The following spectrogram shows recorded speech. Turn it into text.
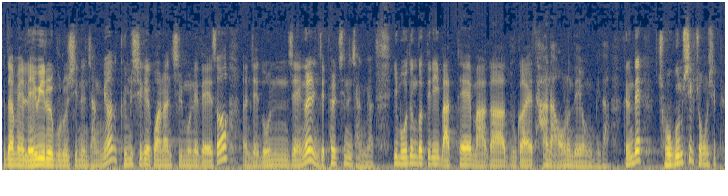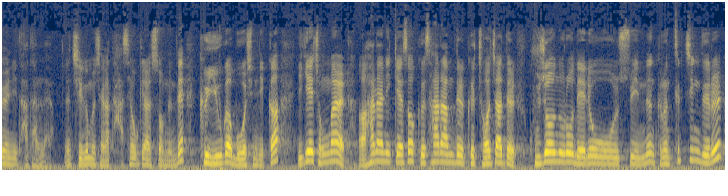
그다음에 레위를 부르시는 장면, 금식에 관한 질문에 대해서 이제 논쟁을 이제 펼치는 장면. 이 모든 것들이 마태, 마가, 누가에 다 나오는 내용입니다. 그런데 조금씩 조금씩 표현이 다 달라요. 지금은 제가 다 세우게 할 수 없는데 그 이유가 무엇입니까? 이게 정말 어, 하나님께서 그 사람들, 그 저자들 구전으로 내려올 수 있는 그런 특징들을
